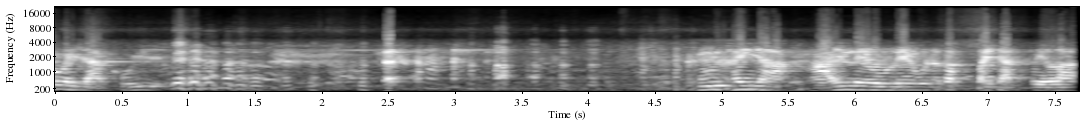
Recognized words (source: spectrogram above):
ก็ไม่อยากคุย คือใครอยากหายเร็วๆนะครับประหยัดเวลา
